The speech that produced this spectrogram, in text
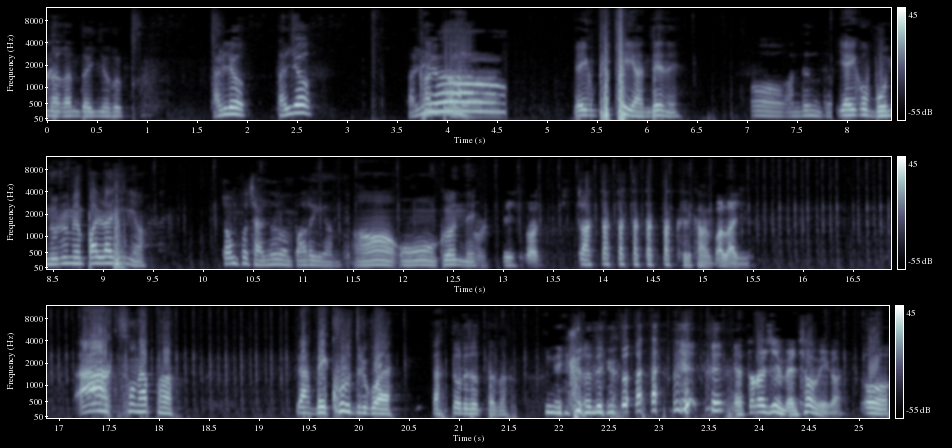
나간다, 이 녀석. 달려! 달려! 달려! 간다. 야, 이거 PK 안 되네. 어, 안 된다. 야, 이거 뭐 누르면 빨라지냐? 점프 잘 누르면 빠르게 간다. 아, 오, 그렇네. 어, 스페이스바 짝짝딱딱딱딱 클릭하면 빨라지. 아, 손 아파. 야, 매크로 들고 와. 야, 떨어졌다, 나. 매크로 들고. 야, 떨어지면 맨 처음이가. 어.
